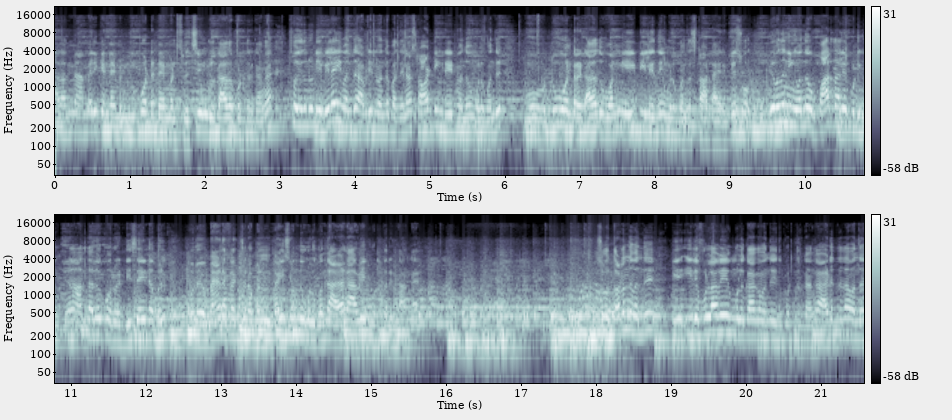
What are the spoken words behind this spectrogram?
அதாவது அமெரிக்கன் டைமண்ட் இம்போர்ட்டட் டைமண்ட்ஸ் வச்சு உங்களுக்காக கொடுத்துருக்காங்க. ஸோ இதனுடைய விலை வந்து அப்படின்னு வந்து பார்த்தீங்கன்னா ஸ்டார்டிங் ரேட் வந்து உங்களுக்கு வந்து டூ ஹண்ட்ரட் அதாவது ஒன் எயிட்டிலேருந்தே உங்களுக்கு வந்து ஸ்டார்ட் ஆகிருக்கு ஸோ இது வந்து நீங்கள் வந்து பார்த்தாலே பிடிக்கும். ஏன்னா அந்த அளவுக்கு ஒரு டிசைனபிள் ஒரு மேனுஃபேக்சரபிள் வைஸ் வந்து உங்களுக்கு வந்து அழகாகவே கொடுத்துருக்காங்க. ஸோ தொடர்ந்து வந்து இது ஃபுல்லாகவே உங்களுக்காக வந்து இது கொடுத்துருக்காங்க. அடுத்ததான் வந்து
